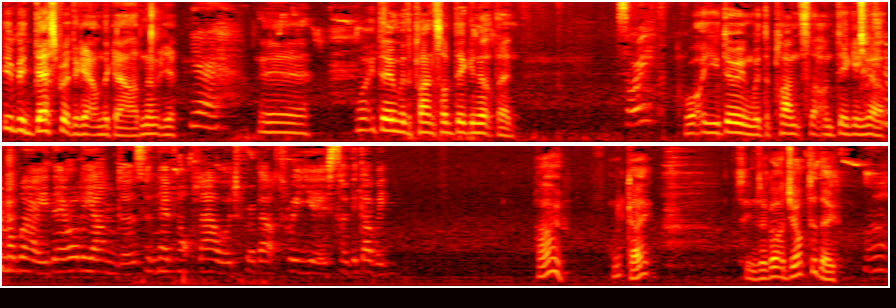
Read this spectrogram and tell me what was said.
You've been desperate to get on the garden, haven't you? Yeah. Yeah. What are you doing with the plants I'm digging up then? Sorry? What are you doing with the plants that I'm digging Chucking up? them away. They're oleanders and they've not flowered for about three years, so they're going. Oh, okay. Seems I've got a job to do. Well,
